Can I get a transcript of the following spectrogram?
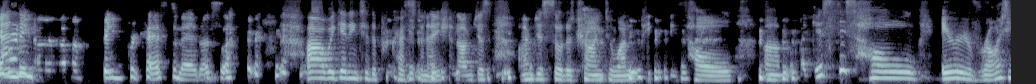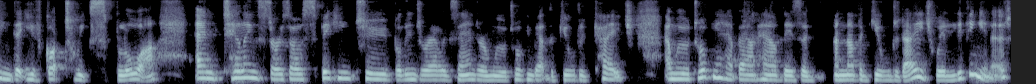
Everybody then- knows I'm a big procrastinator, so Ah, we're getting to the procrastination. I'm just, I'm just sort of trying to unpick this whole, um, I guess, this whole area of writing that you've got to explore and telling stories. I was speaking to Belinda Alexander, and we were talking about the Gilded Cage, and we were talking about how there's a, another Gilded Age. We're living in it.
